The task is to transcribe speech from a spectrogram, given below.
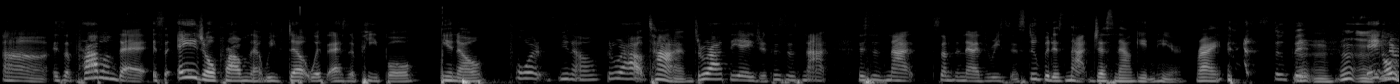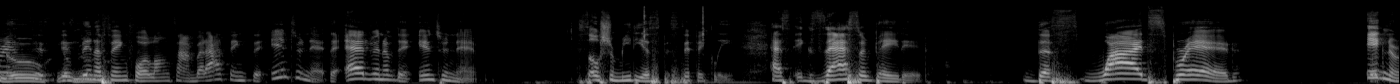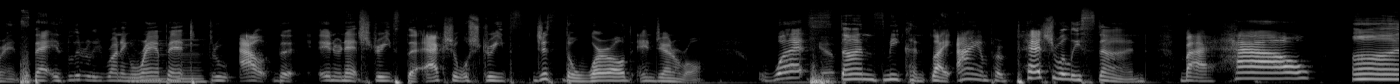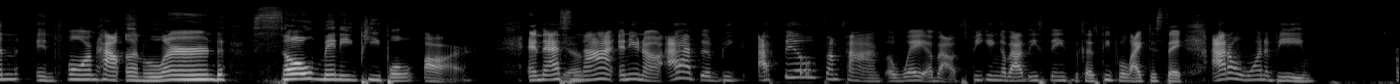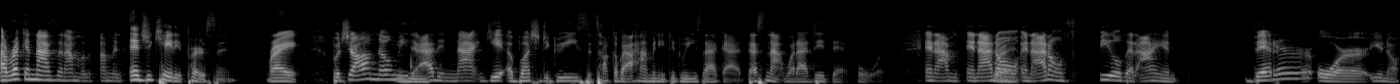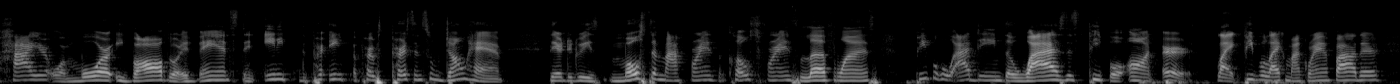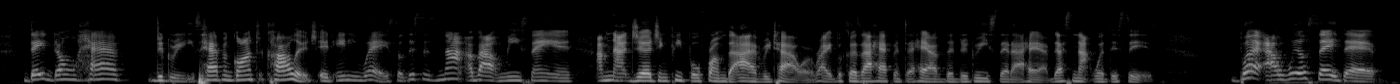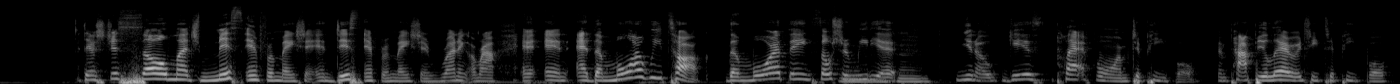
uh, is a problem that it's an age old problem that we've dealt with as a people, you know, for, you know, throughout time, throughout the ages. This is not, this is not something that's recent. Stupid is not just now getting here, right? Stupid. Mm-mm, mm-mm. Oh, Ignorance no. has, has no. been a thing for a long time, but I think the internet, the advent of the internet, social media specifically, has exacerbated the widespread ignorance that is literally running rampant Mhm. throughout the internet streets, the actual streets, just the world in general. What Yep. stuns me, con- like I am perpetually stunned by how uninformed, how unlearned so many people are. And that's Yep. not, and you know, I have to be, I feel sometimes a way about speaking about these things because people like to say, I don't want to be, I recognize that I'm, a, I'm an educated person, right? But y'all know me Mhm. that I did not get a bunch of degrees to talk about how many degrees I got. That's not what I did that for. And I'm, and I don't, Right. and I don't feel that I am better or you know higher or more evolved or advanced than any, the any per, persons who don't have their degrees most of my friends and close friends loved ones people who i deem the wisest people on earth like people like my grandfather they don't have degrees haven't gone to college in any way. So this is not about me saying i'm not judging people from the ivory tower right? Because i happen to have the degrees that i have. That's not what this is. But i will say that there's just so much misinformation and disinformation running around. And, and and the more we talk the more things social media Mhm. you know gives platform to people and popularity to people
